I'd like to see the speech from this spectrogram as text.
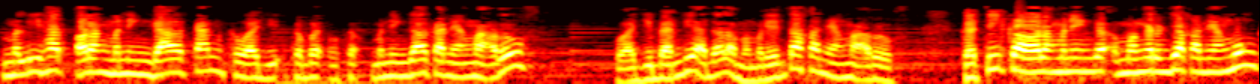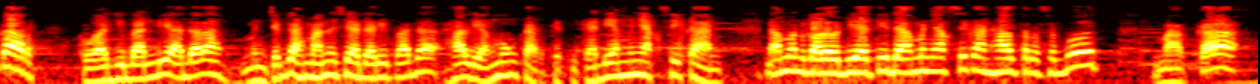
melihat orang meninggalkan kewajib, ke, meninggalkan yang ma'ruf, kewajiban dia adalah memerintahkan yang ma'ruf. Ketika orang mengerjakan yang mungkar, kewajiban dia adalah mencegah manusia daripada hal yang mungkar ketika dia menyaksikan. Namun kalau dia tidak menyaksikan hal tersebut, maka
